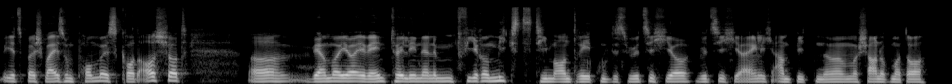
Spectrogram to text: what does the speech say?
jetzt bei Schweiß und Pommes gerade ausschaut, äh, werden wir ja eventuell in einem Vierer-Mixed-Team antreten. Das würde sich ja, wird sich ja eigentlich anbieten. Ne? Mal schauen, ob wir da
